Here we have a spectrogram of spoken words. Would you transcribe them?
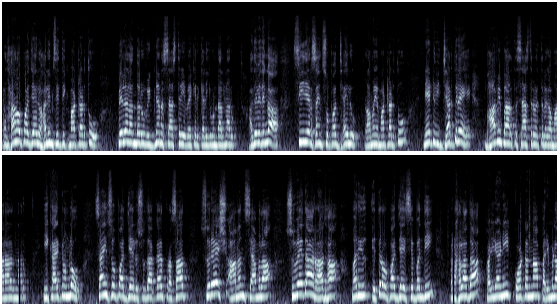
ప్రధానోపాధ్యాయులు హలీం సిద్దిక్ మాట్లాడుతూ పిల్లలందరూ విజ్ఞాన శాస్త్రీయ వైఖరి కలిగి ఉండాలన్నారు. అదేవిధంగా సీనియర్ సైన్స్ ఉపాధ్యాయులు రామయ్య మాట్లాడుతూ నేటి విద్యార్థులే భావి భారత శాస్త్రవేత్తలుగా మారాలన్నారు. ఈ కార్యక్రమంలో సైన్స్ ఉపాధ్యాయులు సుధాకర్ ప్రసాద్ సురేష్ ఆనంద్ శ్యామల సువేద రాధ మరియు ఇతర ఉపాధ్యాయ సిబ్బంది ప్రహ్లాద కళ్యాణి కోటన్న పరిమళ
